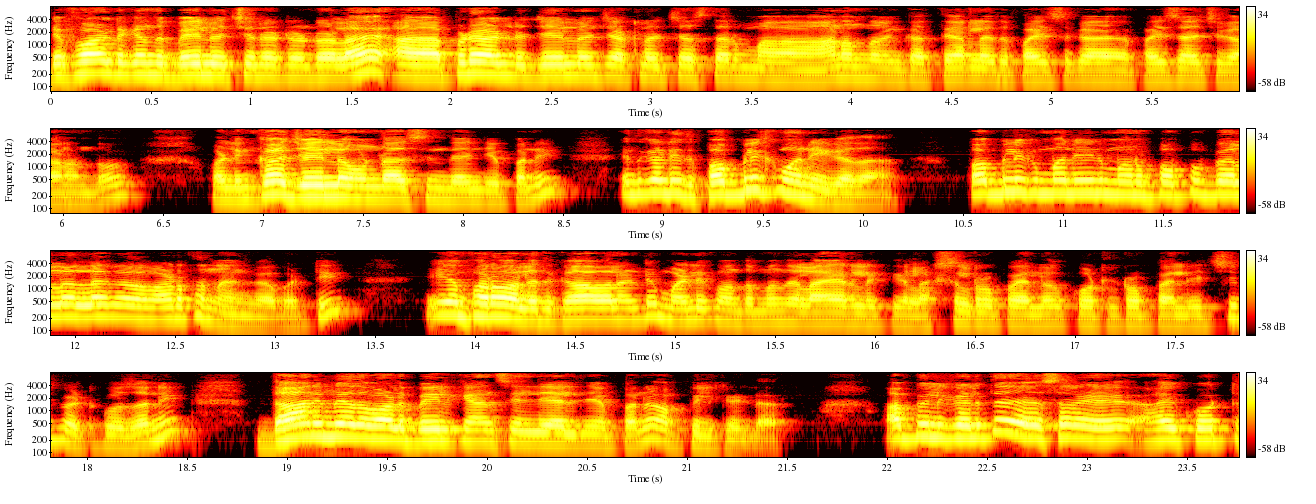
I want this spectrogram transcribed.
డిఫాల్ట్ కింద బెయిల్ వచ్చినటువంటి వాళ్ళ అప్పుడే వాళ్ళు జైలు నుంచి ఎట్లా వచ్చేస్తారు? మా ఆనందం ఇంకా తీరలేదు పైసగా పైసాచిక ఆనందం. వాళ్ళు ఇంకా జైల్లో ఉండాల్సిందే అని చెప్పని. ఎందుకంటే ఇది పబ్లిక్ మనీ కదా. పబ్లిక్ మనీని మనం పప్పు బెల్లలాగా వాడుతున్నాం కాబట్టి ఏం పర్వాలేదు. కావాలంటే మళ్ళీ కొంతమంది లాయర్లకి లక్షల రూపాయలు కోట్ల రూపాయలు ఇచ్చి పెట్టుకోవచ్చని దాని మీద వాళ్ళు బెయిల్ క్యాన్సిల్ చేయాలని చెప్పని అప్పీల్కి వెళ్ళారు అప్పీల్కి వెళితే సరే హైకోర్టు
